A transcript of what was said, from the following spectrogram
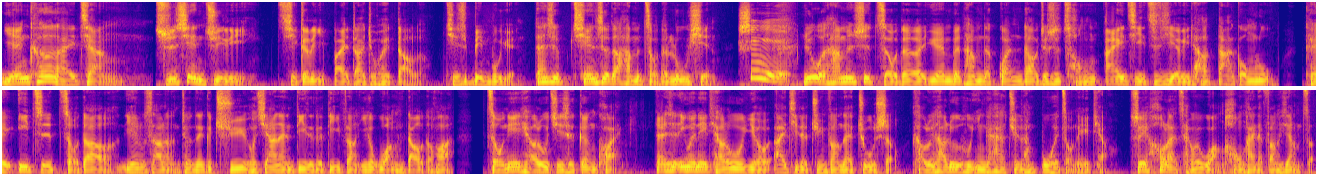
严苛来讲，直线距离几个礼拜大概就会到了，其实并不远，但是牵涉到他们走的路线。是如果他们是走的原本他们的官道，就是从埃及直接有一条大公路，可以一直走到耶路撒冷，就那个区域或迦南地这个地方一个王道的话，走那条路其实更快。但是因为那条路有埃及的军方在驻守，考虑他路途应该还觉得他们不会走那一条，所以后来才会往红海的方向走。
